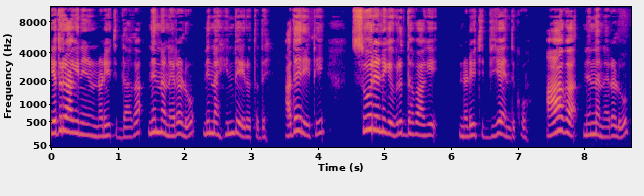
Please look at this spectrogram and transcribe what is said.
ಎದುರಾಗಿ ನೀನು ನಡೆಯುತ್ತಿದ್ದಾಗ ನಿನ್ನ ನೆರಳು ನಿನ್ನ ಹಿಂದೆ ಇರುತ್ತದೆ. ಅದೇ ರೀತಿ ಸೂರ್ಯನಿಗೆ ವಿರುದ್ಧವಾಗಿ ನಡೆಯುತ್ತಿದ್ದೀಯಾ ಎಂದುಕೋ. ಆಗ ನಿನ್ನ ನೆರಳು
